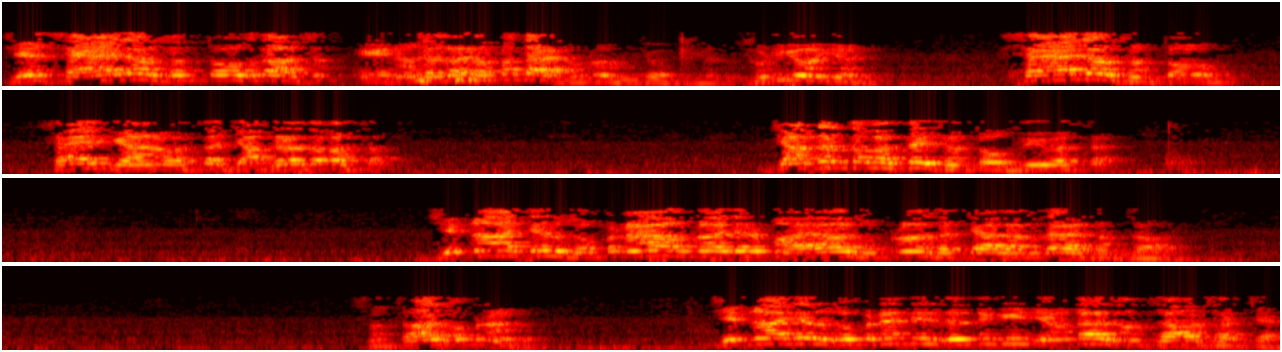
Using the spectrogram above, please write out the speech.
ਜੇ ਸਹਿਜ ਔਰ ਸੰਤੋਖ ਦਾ ਆਸਣ ਇਹਨਾਂ ਗੱਲਾਂ ਦਾ ਪਤਾ ਹੈ ਉਹਨਾਂ ਨੂੰ ਜੋ ਕਿ ਸੁਣੀ ਹੋਈਆਂ ਨੇ। ਸਹਿਜ ਔਰ ਸੰਤੋਖ, ਸਹਿਜ ਗਿਆਨ ਅਵਸਥਾ, ਜਾਗਰਤ ਅਵਸਥਾ। ਜਾਗਰਤ ਅਵਸਥਾ ਹੀ ਸੰਤੋਖ ਦੀ ਅਵਸਥਾ ਜਿੰਨਾ ਚਿਰ ਸੁਪਨਾ ਉਹਨਾਂ ਚਿਰ ਮਾਇਆ, ਸੁਪਨਾ ਸੱਚਾ ਲੱਗਦਾ ਹੈ ਸੰਸਾਰ। ਸੰਸਾਰ ਸੁਪਨਾ। ਜਿੰਨਾ ਚਿਰ ਸੁਪਨੇ ਦੀ ਜ਼ਿੰਦਗੀ ਜਿਉਂਦਾ, ਸੰਸਾਰ ਸੱਚ ਹੈ।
